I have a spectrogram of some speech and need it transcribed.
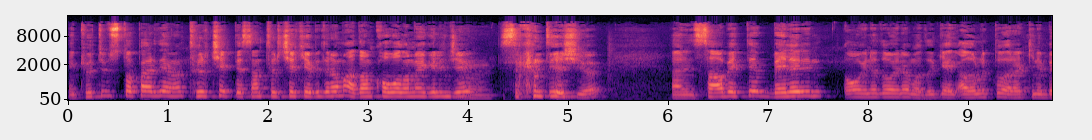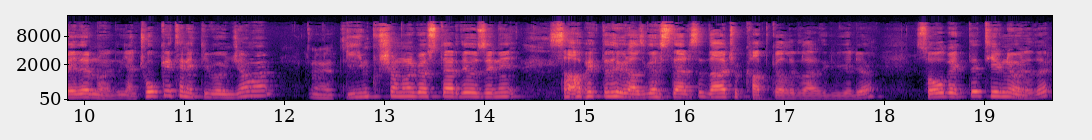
yani kötü bir stoper diyemem. Tır çek desen tır çekebilir ama adam kovalamaya gelince Evet. sıkıntı yaşıyor. Yani sağ bekte Beler'in oynadı oynamadı. Yani ağırlıklı olarak yine Beler'in oynadı. Yani çok yetenekli bir oyuncu ama Evet. giyim kuşamına gösterdiği özeni sağ bekte de biraz gösterse daha çok katkı alırlardı gibi geliyor. Sol bekte Tierney oynadı.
